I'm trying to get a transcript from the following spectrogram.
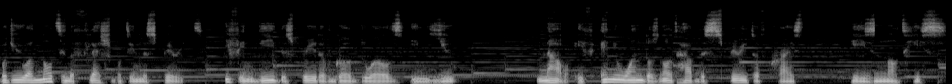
But you are not in the flesh, but in the Spirit, if indeed the Spirit of God dwells in you. Now, if anyone does not have the Spirit of Christ, he is not his.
